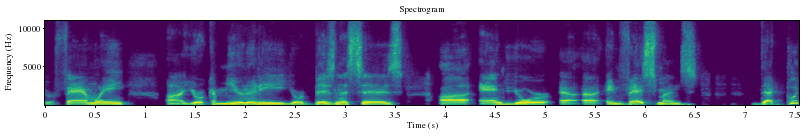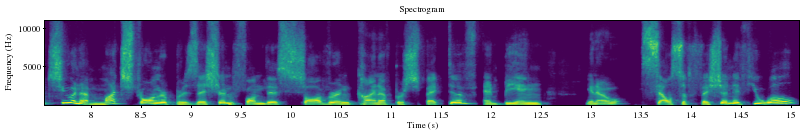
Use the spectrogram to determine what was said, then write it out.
your family uh, your community your businesses uh, and your uh, uh, investments that puts you in a much stronger position from this sovereign kind of perspective and being you know self-sufficient if you will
